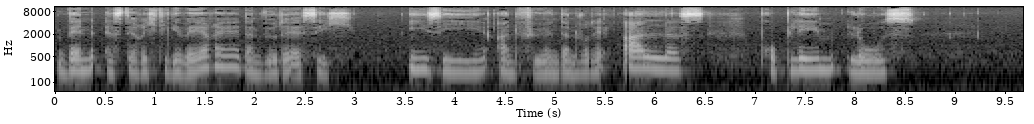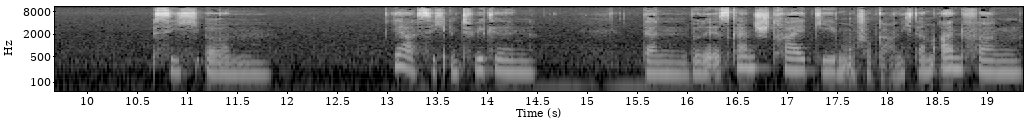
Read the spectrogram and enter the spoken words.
wenn es der richtige wäre, dann würde es sich easy anfühlen, dann würde alles problemlos sich, ähm, ja, sich entwickeln dann würde es keinen Streit geben und schon gar nicht am Anfang.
